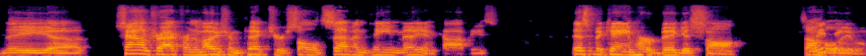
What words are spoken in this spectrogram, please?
The uh, soundtrack from the motion picture sold 17 million copies. This became her biggest song. It's unbelievable.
